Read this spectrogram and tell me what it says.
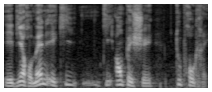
et bien romaine et qui, qui empêchait tout progrès.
